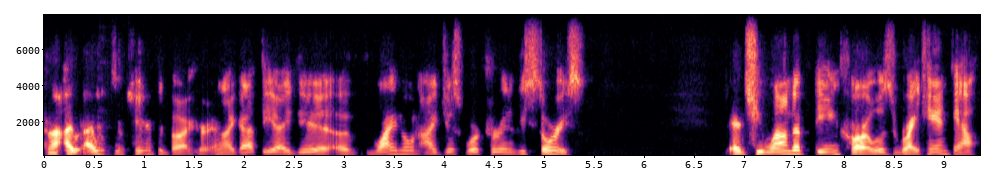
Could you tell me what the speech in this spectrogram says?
And I, I was enchanted by her, and I got the idea of why don't I just work her into these stories? And she wound up being Carla's right hand gal.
